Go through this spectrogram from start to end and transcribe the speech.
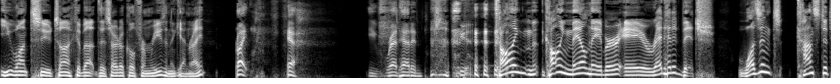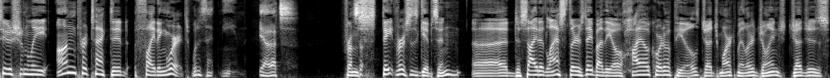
You want to talk about this article from Reason again, right? Right. Yeah. You redheaded. calling calling male neighbor a redheaded bitch wasn't constitutionally unprotected fighting words. What does that mean? Yeah, that's From So- State versus Gibson, uh, decided last Thursday by the Ohio Court of Appeals. Judge Mark Miller joined judges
